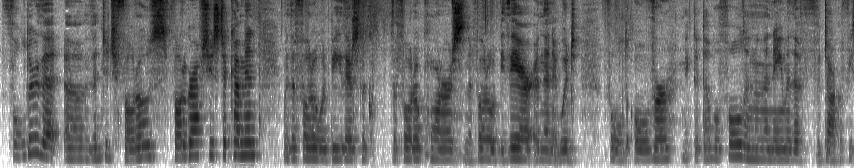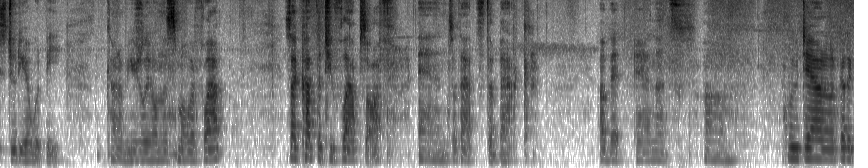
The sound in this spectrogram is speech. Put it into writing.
folder that uh, vintage photos, photographs used to come in, where the photo would be, there's the, the photo corners, and the photo would be there, and then it would fold over, make the double fold, and then the name of the photography studio would be kind of usually on the smaller flap. So I cut the two flaps off, and so that's the back of it, and that's um, glued down, and I've got to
